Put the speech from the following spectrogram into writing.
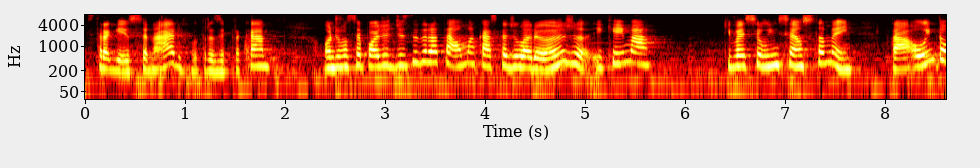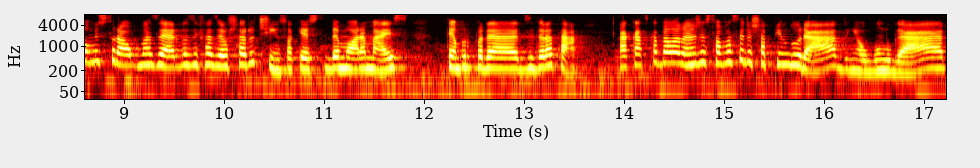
estraguei o cenário, vou trazer para cá. Onde você pode desidratar uma casca de laranja e queimar, que vai ser um incenso também, tá? Ou então misturar algumas ervas e fazer o charutinho, só que esse demora mais tempo para desidratar. A casca da laranja é só você deixar pendurado em algum lugar,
